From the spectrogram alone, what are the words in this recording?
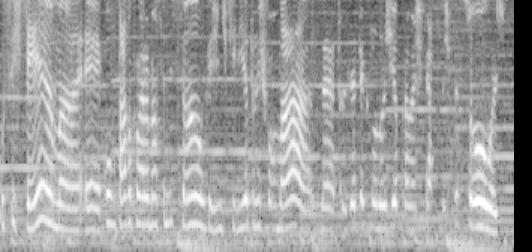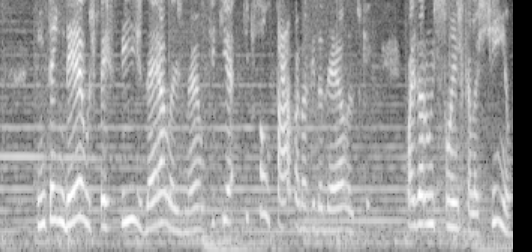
o sistema, é, contava qual era a nossa missão, que a gente queria transformar, né, trazer a tecnologia para mais perto das pessoas, entender os perfis delas, né, o que, que, o que, que faltava na vida delas, o que, quais eram os sonhos que elas tinham,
